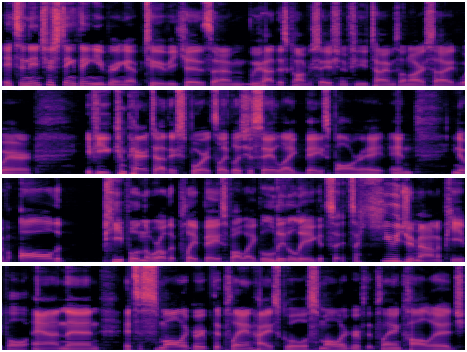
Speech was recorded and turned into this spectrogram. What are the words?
It's an interesting thing you bring up too, because um, we've had this conversation a few times on our side where if you compare it to other sports, like let's just say like baseball, right? And you know, of all the people in the world that play baseball, like Little League, it's it's a huge amount of people, and then it's a smaller group that play in high school, a smaller group that play in college,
